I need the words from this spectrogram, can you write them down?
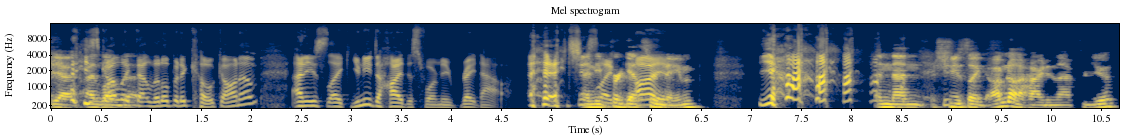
Yeah. he's I got like that. that. little bit of coke on him, and he's like, "You need to hide this for me right now." and and he like, forgets her name. Yeah. And then she's like, I'm not hiding that for you.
